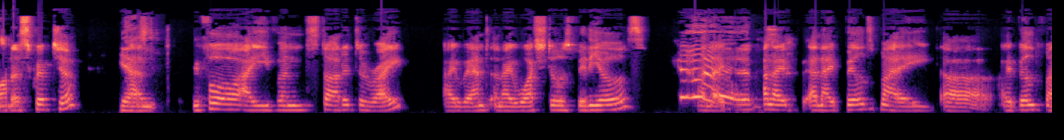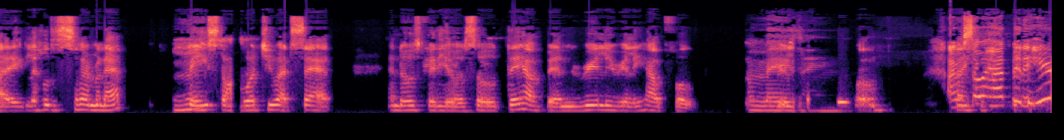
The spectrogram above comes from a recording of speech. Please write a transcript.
on a scripture. Yes. And before I even started to write, I went and I watched those videos. And I, and I and I built my uh, I built my little sermonette mm-hmm. based on what you had said in those videos. So they have been really, really helpful. Amazing. Really helpful. I'm Thank so you. happy to hear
